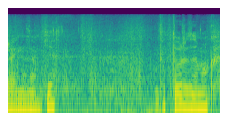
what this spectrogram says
Сарай на замке. Тут тоже замок.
